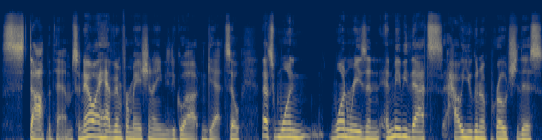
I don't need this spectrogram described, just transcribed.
stop them? So now I have information I need to go out and get. So that's one one reason, and maybe that's how you can approach this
